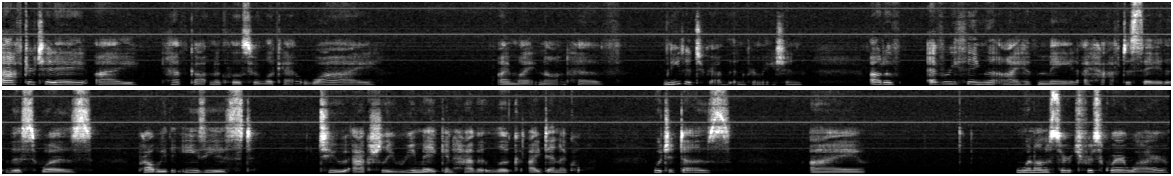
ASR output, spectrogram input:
after today, I have gotten a closer look at why I might not have needed to grab the information. Out of everything that I have made, I have to say that this was probably the easiest to actually remake and have it look identical, which it does. I went on a search for square wire.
